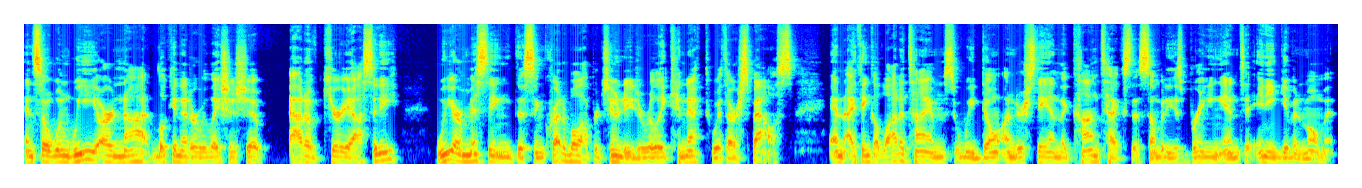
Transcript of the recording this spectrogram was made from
And so when we are not looking at a relationship out of curiosity, we are missing this incredible opportunity to really connect with our spouse. And I think a lot of times we don't understand the context that somebody is bringing into any given moment.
